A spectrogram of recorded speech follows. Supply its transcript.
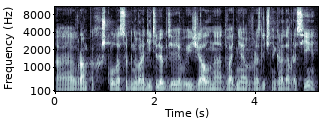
в рамках школы особенного родителя, где я выезжал на два дня в различные города в России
